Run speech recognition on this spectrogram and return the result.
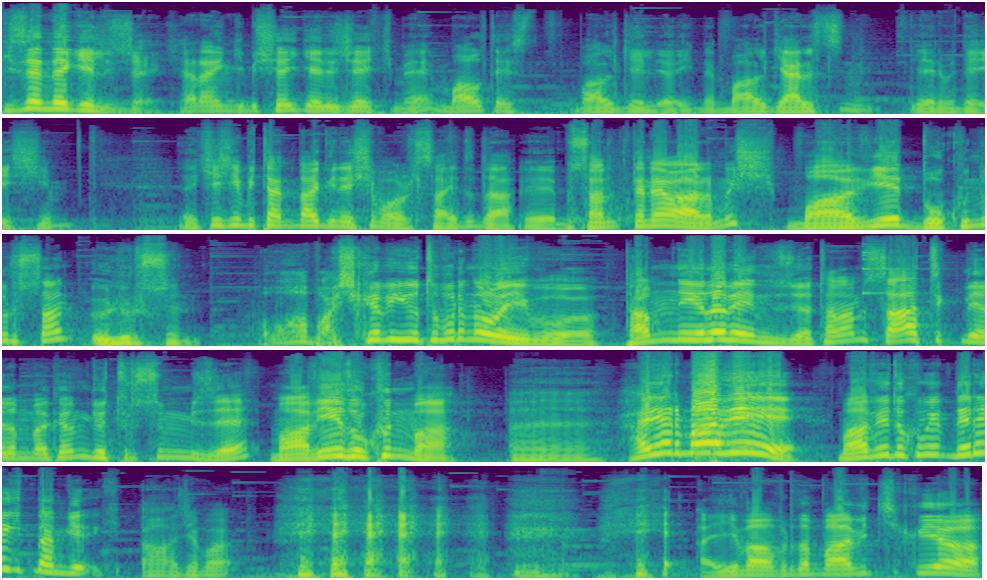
bize ne gelecek? Herhangi bir şey gelecek mi? Mal test. Mal geliyor yine. Mal gelsin yerimi değişeyim. E, keşke bir tane daha güneşim olsaydı da. E, bu sandıkta ne varmış? Maviye dokunursan ölürsün. Oha başka bir YouTuber'ın olayı bu. Tam Neil'a benziyor. Tamam sağa tıklayalım bakalım götürsün bize. Maviye dokunma. Ee, hayır mavi. Maviye dokunmayıp nereye gitmem gerek? Aa, acaba... Ayva burada mavi çıkıyor.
